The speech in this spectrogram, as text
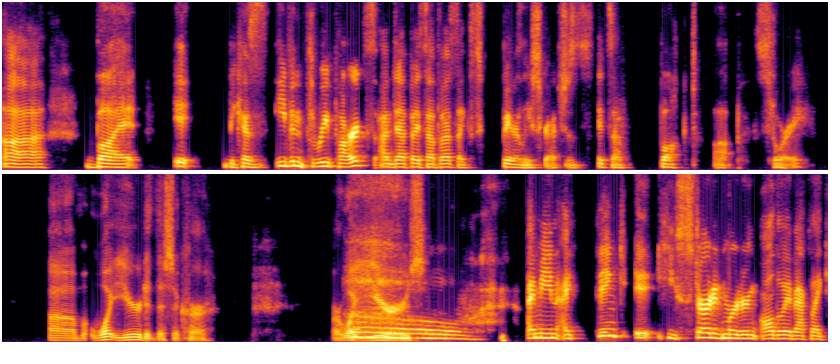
Uh, but it because even three parts on Death by Southwest like barely scratches. It's a fucked up story. Um, what year did this occur? Or what years? Oh, I mean, I think it, he started murdering all the way back, like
